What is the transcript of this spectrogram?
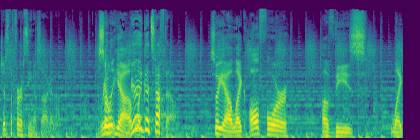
just the first Xenosaga, though. So, Really, yeah, really like- good stuff, though. so yeah, like all four of these like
